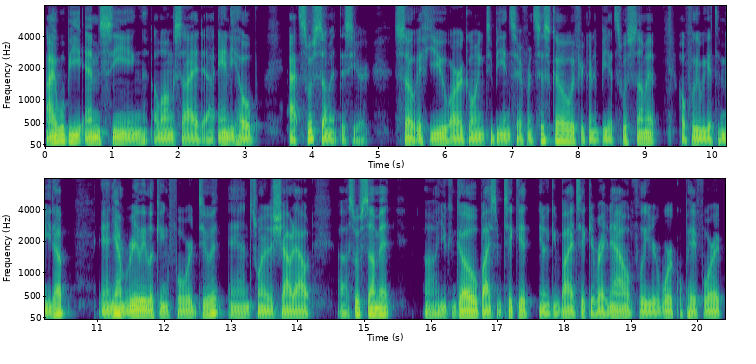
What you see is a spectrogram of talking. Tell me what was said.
I will be emceeing alongside uh, Andy Hope at Swift Summit this year. So if you are going to be in San Francisco, if you're going to be at Swift Summit, hopefully we get to meet up. And yeah, I'm really looking forward to it. And just wanted to shout out uh, Swift Summit. Uh, you can go buy some ticket. You know, you can buy a ticket right now. Hopefully, your work will pay for it.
